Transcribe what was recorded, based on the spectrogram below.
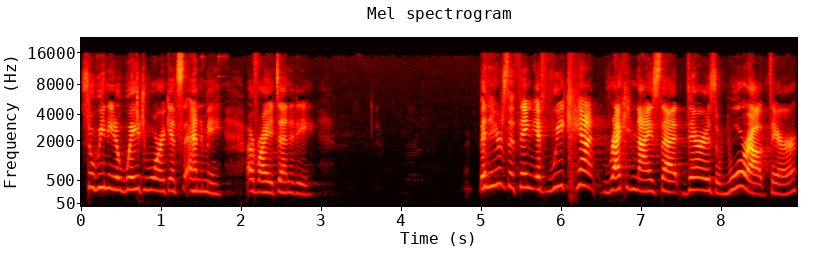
So we need to wage war against the enemy of our identity. But here's the thing if we can't recognize that there is a war out there,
